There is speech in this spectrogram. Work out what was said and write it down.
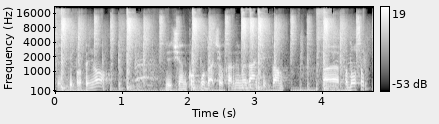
Шинський проти нього. Дяченко подача в карний майданчик. Там е, Федосенко.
